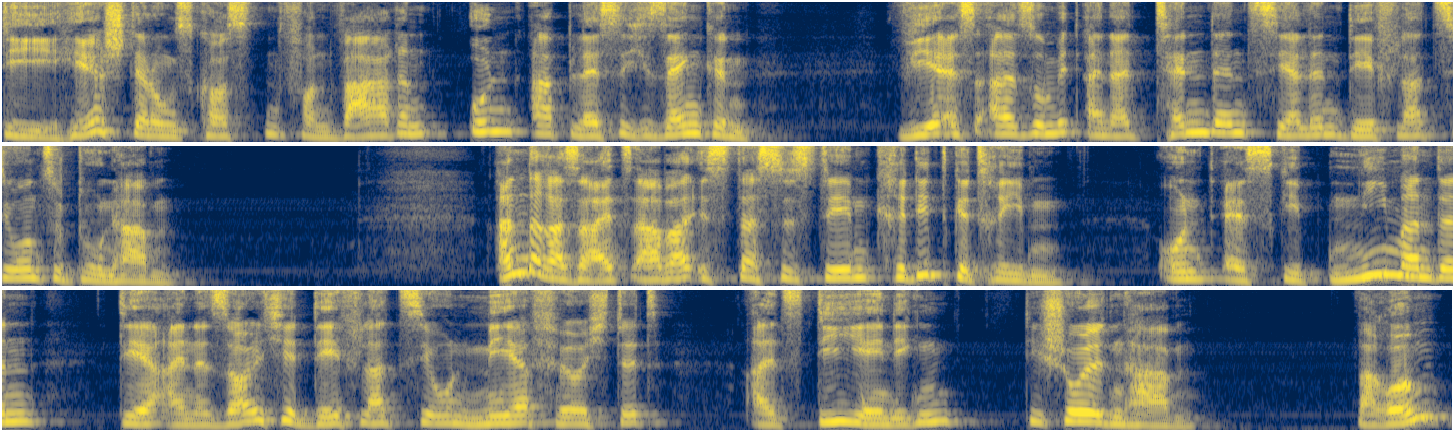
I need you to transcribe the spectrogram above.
die Herstellungskosten von Waren unablässig senken, wir es also mit einer tendenziellen Deflation zu tun haben. Andererseits aber ist das System kreditgetrieben und es gibt niemanden, der eine solche Deflation mehr fürchtet als diejenigen, die Schulden haben. Warum?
